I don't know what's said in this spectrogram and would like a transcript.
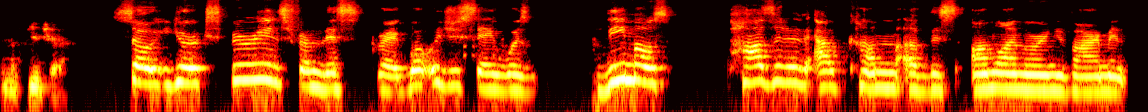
in the future. So your experience from this, Greg, what would you say was the most positive outcome of this online learning environment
